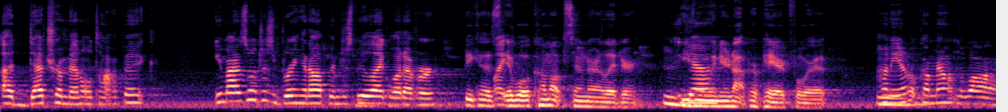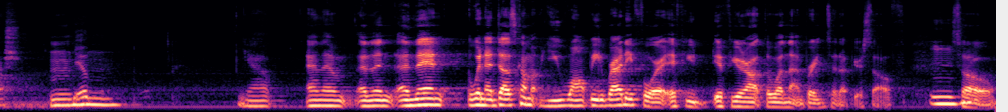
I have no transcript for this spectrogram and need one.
a detrimental topic, you might as well just bring it up and just be like whatever. Because Like- it will come up sooner or later, mm-hmm. even Yeah. when you're not prepared for it. Honey, mm. it'll come out in the wash. Mm-hmm. Yep. Yep. And then and then and then when it does come up, you won't be ready for it if you if you're not the one that brings it up yourself. Mm-hmm. So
